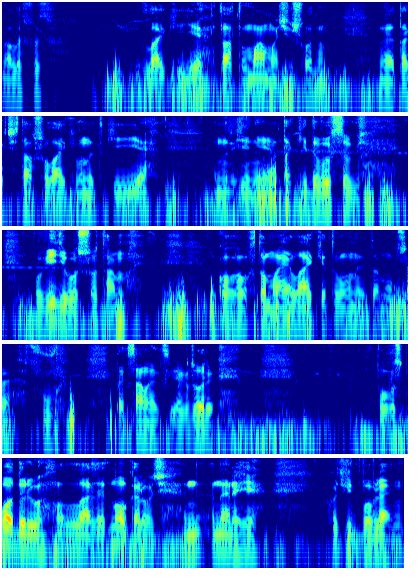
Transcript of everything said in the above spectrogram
але щось лайки є, тато, мама чи що там. Ну я так читав, що лайки вони такі є. Енергійні. Я так і дивився по відео, що там кого хто має лайки, то вони там взагалі фу, так само, як, як Джорик по господарю лазять. Ну, коротше, енергії хоч відбавляй.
